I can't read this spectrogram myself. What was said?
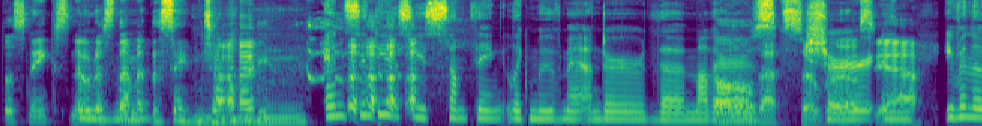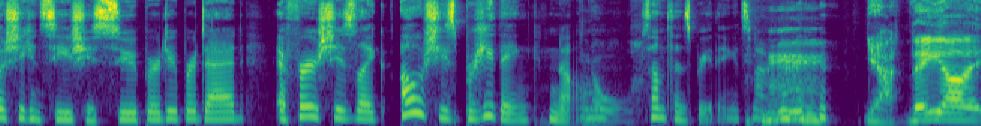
the snakes notice them at mm-hmm. the same time. Mm-hmm. And Cynthia sees something like movement under the mother's Oh, that's so shirt. gross, yeah. And even though she can see she's super duper dead, at first she's like, "Oh, she's breathing." No, No. something's breathing. It's not her. yeah, they uh,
